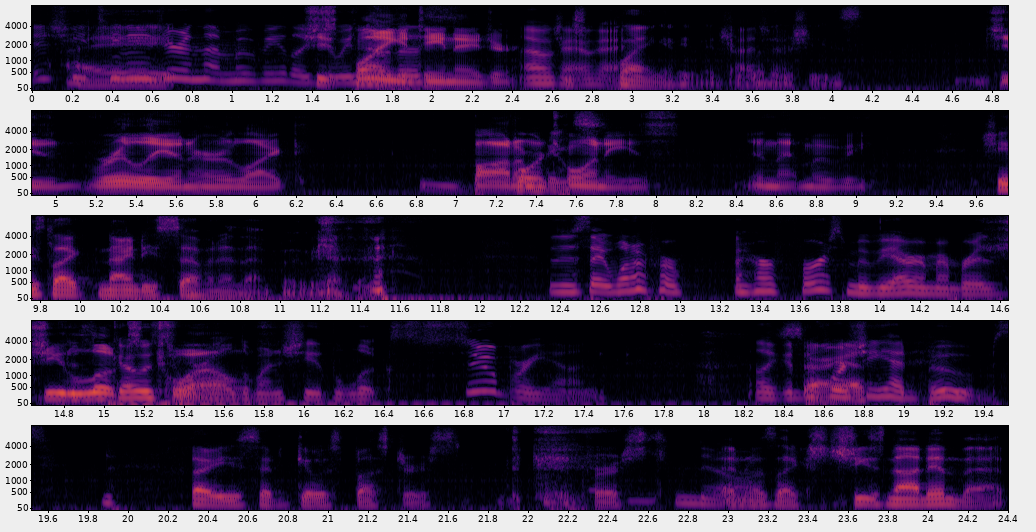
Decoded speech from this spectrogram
Is she a I- teenager in that movie? Like, do She's we know playing a this? teenager. Okay, She's okay. playing a teenager, Gotcha. she's She's really in her like bottom 20s in that movie. She's like 97 in that movie. I think. was gonna say one of her her first movie I remember is, She is looks Ghost 12. World when she looks super young, like Sorry, before I- she had boobs. I thought you said Ghostbusters at first, No, and was like, she's not in that.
